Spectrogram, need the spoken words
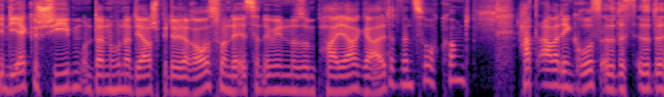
in die Ecke schieben und dann 100 Jahre später wieder rausholen. Der ist dann irgendwie nur so ein paar Jahre gealtert, wenn es hochkommt. Hat aber den groß, also das, also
